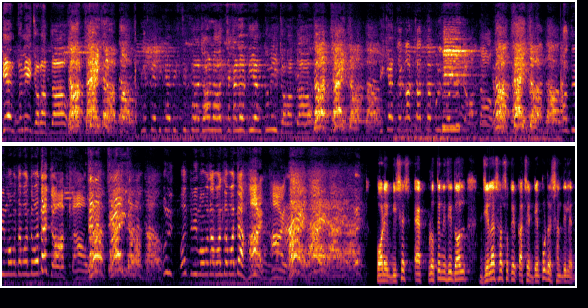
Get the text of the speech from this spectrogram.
বিশৃঙ্খলা হচ্ছে কেন ডিএম তুমি জবাব দাও। বিজেপিকে বিশৃঙ্খলা চালানো হচ্ছে কেন? ডিএম তুমি জবাব দাও। বিকেতে গণতন্ত্র জবাব দাও। মন্ত্রী মমতা বন্দ্যোপাধ্যায় জবাব দাও। পুলিশ মন্ত্রী মমতা বন্দ্যোপাধ্যায় হায় হায়। পরে বিশেষ এক প্রতিনিধি দল জেলা শাসকের কাছে ডেপুটেশন দিলেন।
